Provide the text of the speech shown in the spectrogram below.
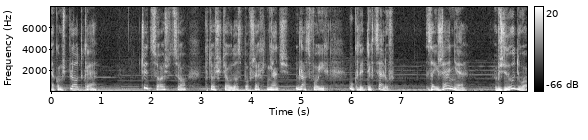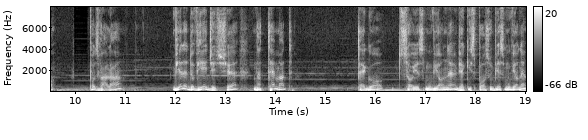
jakąś plotkę, czy coś, co ktoś chciał rozpowszechniać dla swoich ukrytych celów. Zajrzenie w źródło pozwala wiele dowiedzieć się na temat tego, co jest mówione, w jaki sposób jest mówione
